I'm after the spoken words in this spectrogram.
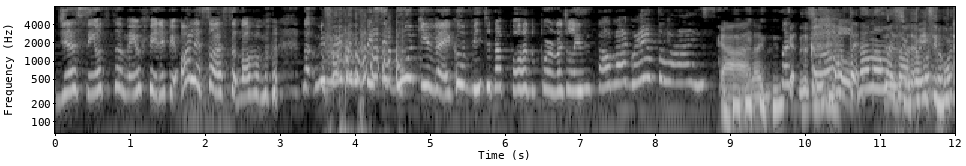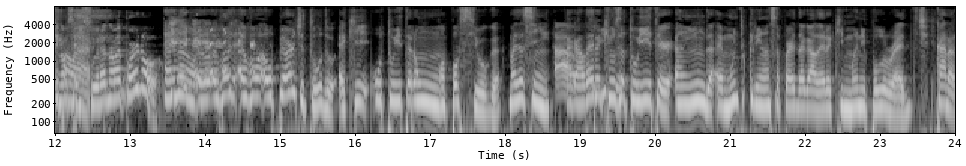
Dia sim, outro também, o Felipe. Olha só essa nova. Me marca no Facebook, velho, com o vídeo da porra do pornô de lazy tal. Não aguento mais. Caralho. Socorro. Não, não, mas Se olha, o Facebook não censura, não é pornô. É, não, eu, eu vou, eu vou. O pior de tudo é que o Twitter é uma pocilga. Mas assim, Ah, a galera que usa Twitter ainda é muito criança perto da galera que manipula o Reddit. Cara,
